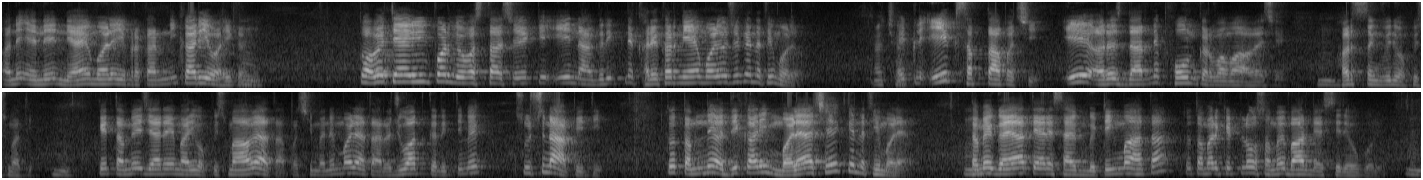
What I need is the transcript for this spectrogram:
અને એને ન્યાય મળે એ પ્રકારની કાર્યવાહી કરવી. તો હવે ત્યાં એવી પણ વ્યવસ્થા છે કે એ નાગરિકને ખરેખર ન્યાય મળ્યો છે કે નથી મળ્યો? અચ્છા. એટલે એક સપ્તાહ પછી એ અરજદારને ફોન કરવામાં આવે છે. હર્ષ સંઘવીની ઓફિસમાંથી કે તમે જ્યારે મારી ઓફિસમાં આવ્યા હતા પછી મને મળ્યા હતા રજૂઆત કરી હતી મેં સૂચના આપી હતી. તો તમને અધિકારી મળ્યા છે કે નથી મળ્યા? તમે ગયા ત્યારે સાહેબ મિટિંગમાં હતા તો તમારે કેટલો સમય બહાર બેસી રહેવું પડ્યું?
